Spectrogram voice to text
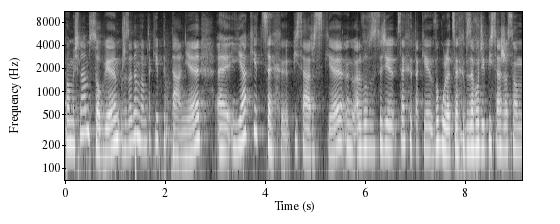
Pomyślałam sobie, że zadam wam takie pytanie, jakie cechy pisarskie, albo w zasadzie cechy takie, w ogóle cechy w zawodzie pisarza są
